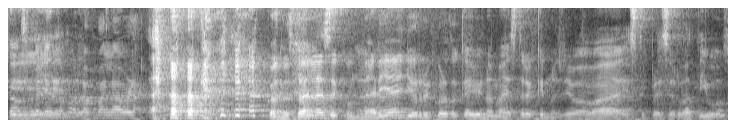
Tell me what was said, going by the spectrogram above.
Secundaria, estamos Que- peleando por la palabra. Cuando estaba en la secundaria, yo recuerdo que había una maestra que nos llevaba este preservativos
